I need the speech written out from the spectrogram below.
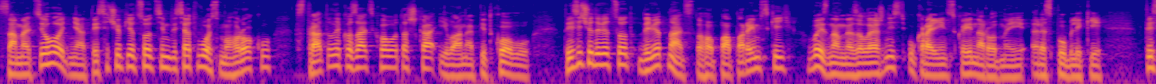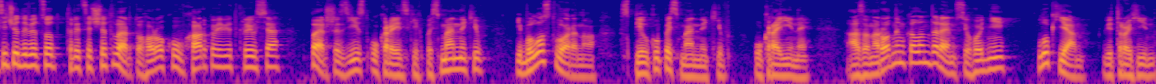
Саме цього дня, 1578 року, стратили козацького ватажка Івана Підкову. 1919-го Папа Римський визнав незалежність Української Народної Республіки. 1934 року в Харкові відкрився перший з'їзд українських письменників і було створено спілку письменників України. А за народним календарем сьогодні Лук'ян Вітрогін.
